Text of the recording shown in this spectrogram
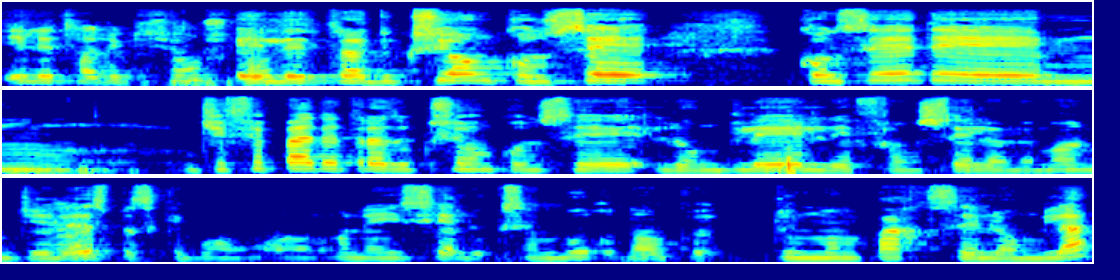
et les traductions, je pense. Et les traductions qu'on sait, qu'on sait des, mm, je fais pas de traduction qu'on sait l'anglais, le français, l'allemand, je laisse parce que bon, on est ici à Luxembourg, donc tout le monde parle ces langues-là.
